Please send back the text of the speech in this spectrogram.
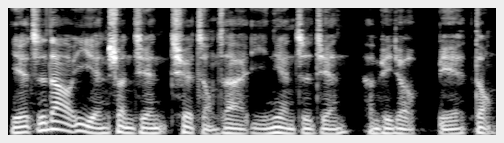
也知道一言瞬间，却总在一念之间。横批就别动。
